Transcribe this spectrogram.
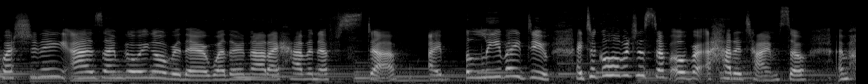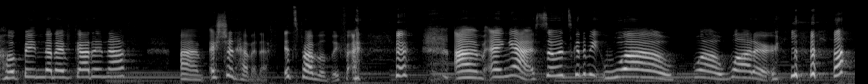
questioning as I'm going over there whether or not I have enough stuff. I believe I do. I took a whole bunch of stuff over ahead of time, so I'm hoping that I've got enough. Um, I should have enough. It's probably fine. um, and yeah, so it's gonna be whoa, whoa, water.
